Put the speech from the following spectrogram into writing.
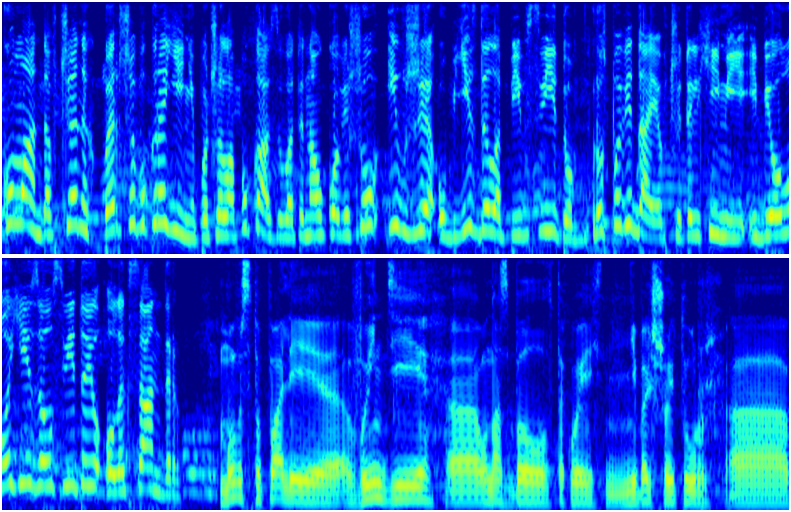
Команда вчених перша в Україні почала показувати наукові шоу і вже об'їздила півсвіту. Розповідає вчитель хімії і біології за освітою Олександр. Мы выступали в Индии, э, у нас был такой небольшой тур. Э,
